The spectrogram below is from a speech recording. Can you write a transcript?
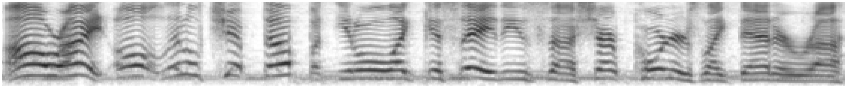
All right. Oh, a little chipped up, but you know, like I say, these uh, sharp corners like that are uh,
